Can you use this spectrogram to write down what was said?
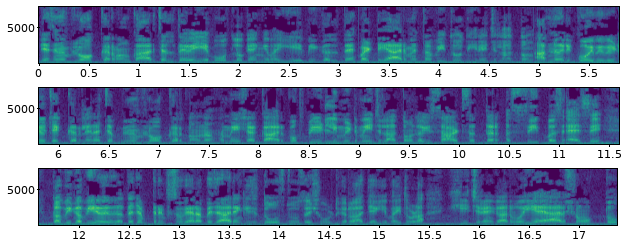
जैसे मैं ब्लॉग कर रहा हूँ, कार चलते हुए, ये बहुत लोग कहेंगे, भाई, ये भी गलत है। बट यार, मैं तभी तो धीरे चलाता हूँ। आपने मेरी कोई भी वीडियो चेक कर लेना, जब भी मैं ब्लॉग करता हूँ ना, हमेशा कार को स्पीड लिमिट में ही चलाता हूँ मतलब साठ, सत्तर, अस्सी, बस ऐसे। कभी कभी ये हो जाता है जब ट्रिप्स वगैरह पे जा रहे हैं, किसी दोस्त से शूट करवा दिया कि भाई थोड़ा खींच रहे हैं कार, वही है यार, शौक तो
